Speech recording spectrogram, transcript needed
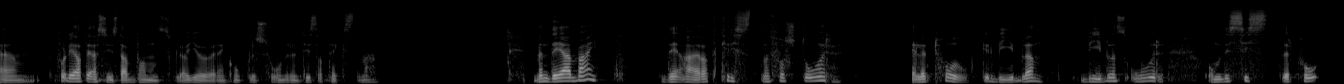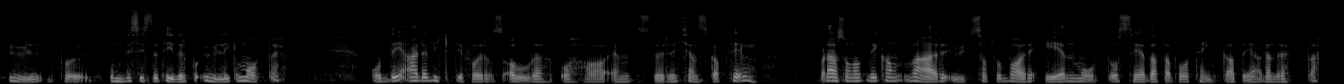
Um, fordi at jeg syns det er vanskelig å gjøre en konklusjon rundt disse tekstene. Men det jeg veit, det er at kristne forstår eller tolker Bibelen, Bibelens ord om de, på, på, om de siste tider på ulike måter. Og det er det viktig for oss alle å ha en større kjennskap til. For det er sånn at Vi kan være utsatt for bare én måte å se dette på og tenke at det er den rette.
